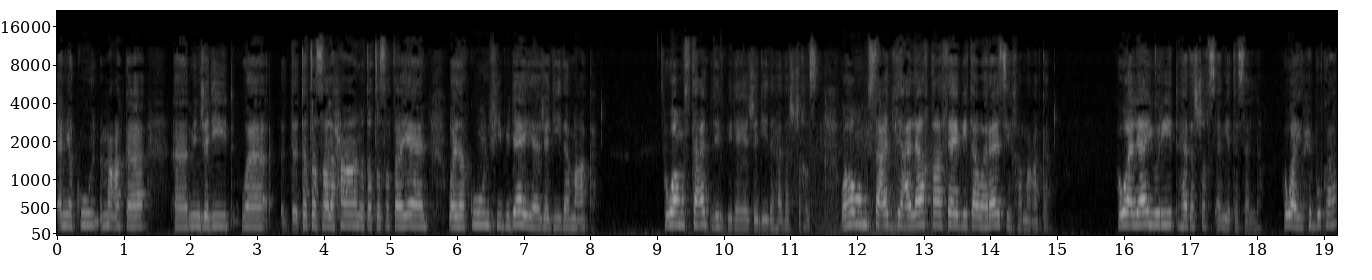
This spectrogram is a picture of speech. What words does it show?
أن يكون معك من جديد وتتصالحان وتتصفيان ويكون في بداية جديدة معك. هو مستعد للبداية الجديدة هذا الشخص. وهو مستعد لعلاقة ثابتة وراسخة معك. هو لا يريد هذا الشخص أن يتسلى. هو يحبك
